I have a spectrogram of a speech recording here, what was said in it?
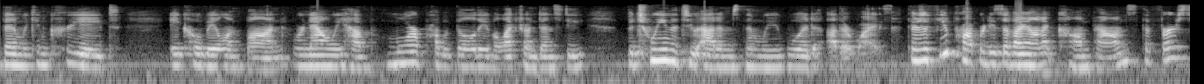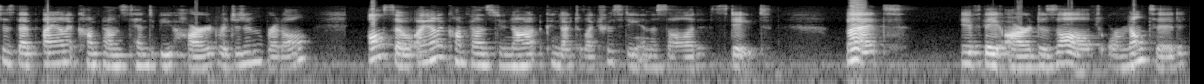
then we can create a covalent bond where now we have more probability of electron density between the two atoms than we would otherwise. There's a few properties of ionic compounds. The first is that ionic compounds tend to be hard, rigid, and brittle. Also, ionic compounds do not conduct electricity in the solid state. But if they are dissolved or melted,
